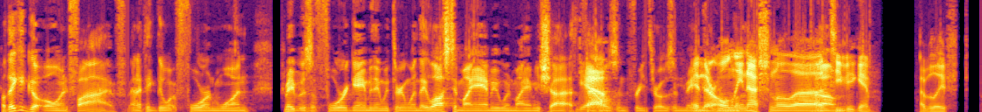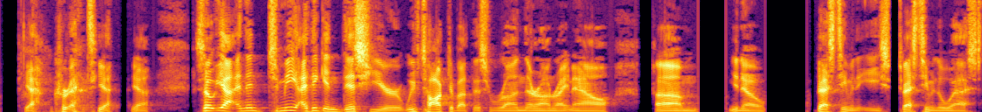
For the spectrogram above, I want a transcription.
well, they could go 0 and 5. And I think they went 4 and 1. Maybe it was a four game and they went 3 and 1. They lost in Miami when Miami shot a yeah. thousand free throws and made in their only one. national uh, um, TV game, I believe. Yeah, correct. Yeah, yeah. So yeah, and then to me, I think in this year we've talked about this run they're on right now. Um, you know, best team in the East, best team in the West,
